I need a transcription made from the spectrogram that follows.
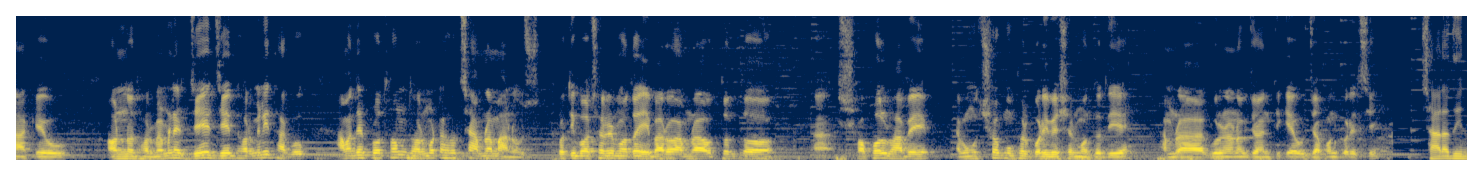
না কেউ অন্য ধর্মের মানে যে যে ধর্মেরই থাকুক, আমাদের প্রথম ধর্মটা হচ্ছে আমরা মানুষ। প্রতি বছরের মতো এবারও আমরা অত্যন্ত সফলভাবে এবং উৎসব মুখর পরিবেশের মধ্য দিয়ে আমরা গুরু নানক জয়ন্তীকে উদযাপন করেছি। সারাদিন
